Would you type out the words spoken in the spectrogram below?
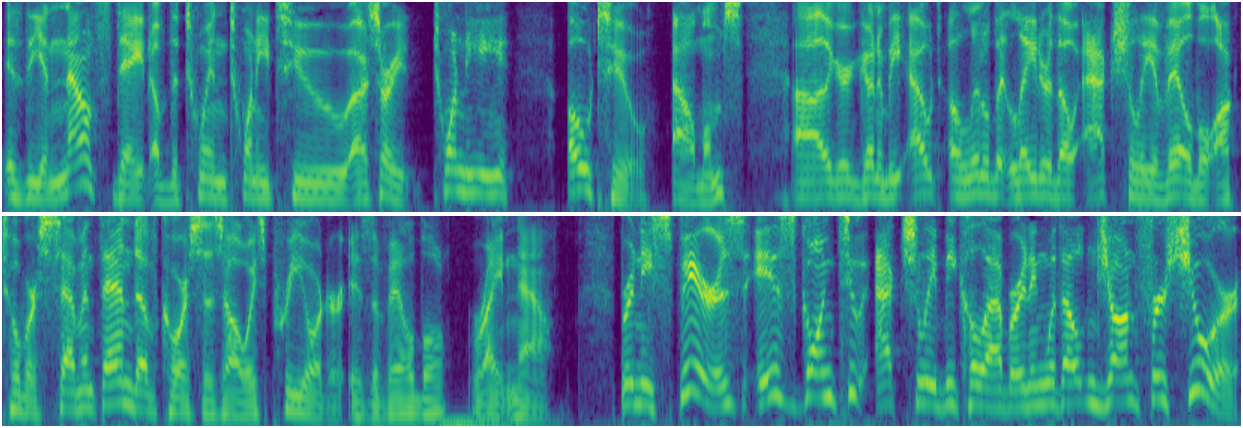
is the announced date of the Twin 22, uh, sorry, 20- O2 albums. Uh, they're going to be out a little bit later, though, actually available October 7th. And of course, as always, pre order is available right now. Britney Spears is going to actually be collaborating with Elton John for sure.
